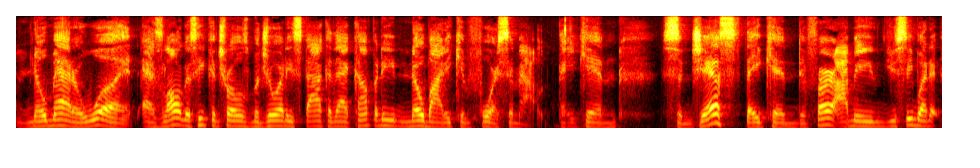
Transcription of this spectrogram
No matter what, as long as he controls majority stock of that company, nobody can force him out. They can suggest, they can defer. I mean, you see what it,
